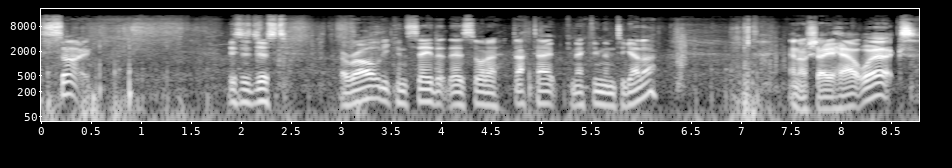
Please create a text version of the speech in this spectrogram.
So this is just a roll. You can see that there's sort of duct tape connecting them together, and I'll show you how it works.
